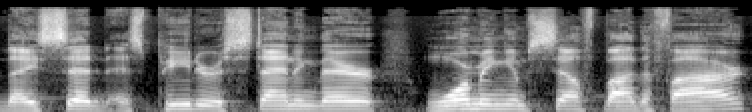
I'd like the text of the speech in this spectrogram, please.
they said as Peter is standing there warming himself by the fire,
